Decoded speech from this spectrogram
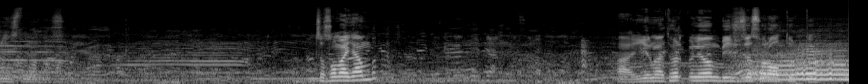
Mesining kattasi. So'm ekan bu? Ha, 24 million 500 ga so'ralib turibdi.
